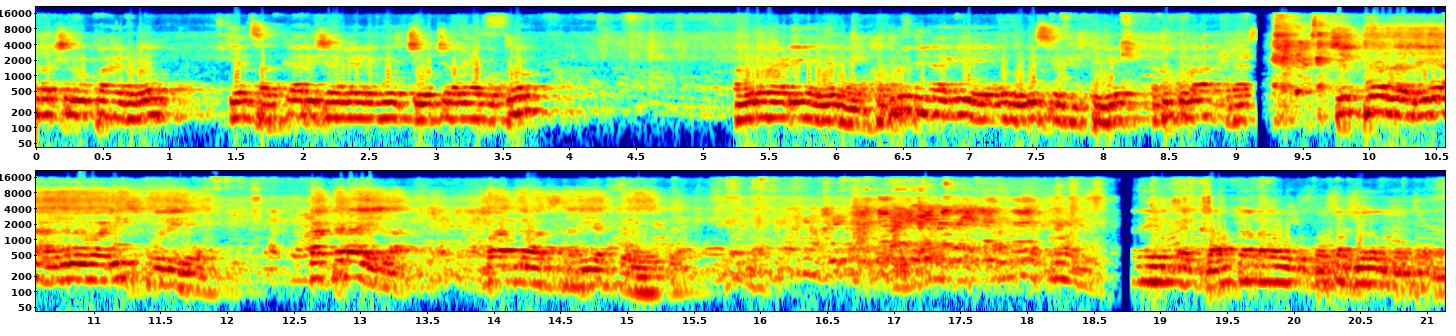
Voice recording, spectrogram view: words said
ಲಕ್ಷ ರೂಪಾಯಿಗಳು ಏನ್ ಸರ್ಕಾರಿ ಶಾಲೆಗಳಿಗೆ ಶೌಚಾಲಯ ಮತ್ತು ಅಂಗನವಾಡಿ ಏನು ಅಭಿವೃದ್ಧಿಗಾಗಿ ಒಂದು ಮೀಸಲಿಟ್ಟಿರ್ತೀವಿ ಅದು ಕೂಡ ಚಿಕ್ಕದಲ್ಲಿ ಅಂಗನವಾಡಿ ಸ್ಕೂಲ್ ಇದೆ ಕಟ್ಟಡ ಇಲ್ಲ. ಕೇಳಬೇಕು ಅದೇ ಗ್ರಾಮಠಾಣ ಒಂದು ಬಫರ್ ಜೋನ್ ಅಂತ ಬರ್ತದೆ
